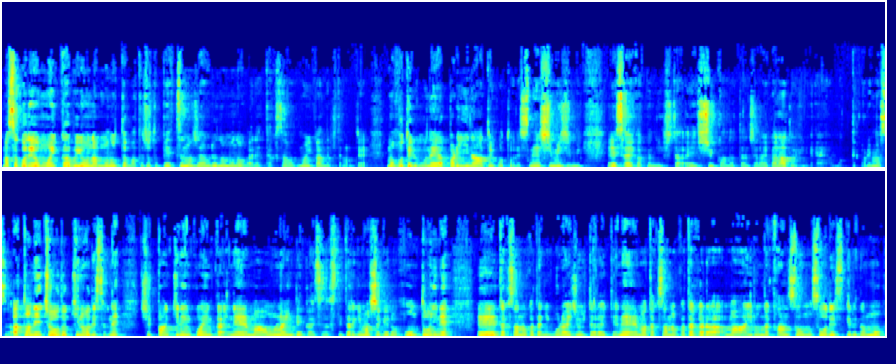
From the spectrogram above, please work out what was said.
まあ、そこで思い浮かぶようなものとはまたちょっと別のジャンルのものがね、たくさん思い浮かんできたので、まあ、ホテルもね、やっぱりいいなということをですね、しみじみ、えー、再確認した1週間だったんじゃないかなというふうに思っております。あとね、ちょうど昨日ですよね、出版記念講演会ね、まあオンラインで開催させていただきましたけど、本当にね、えー、たくさんの方にご来場いただいてね、まあたくさんの方から、まあいろんな感想もそうですけれども、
